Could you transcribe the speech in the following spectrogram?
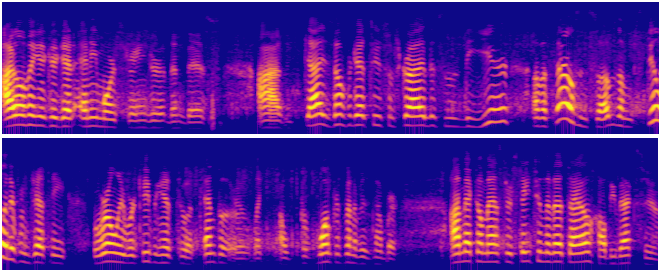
I don't think it could get any more stranger than this. Uh, guys, don't forget to subscribe. This is the year of a thousand subs. I'm stealing it from Jesse, but we're only we're keeping it to a tenth or like one percent of his number. I'm EctoMaster. Stay tuned to that dial. I'll be back soon.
